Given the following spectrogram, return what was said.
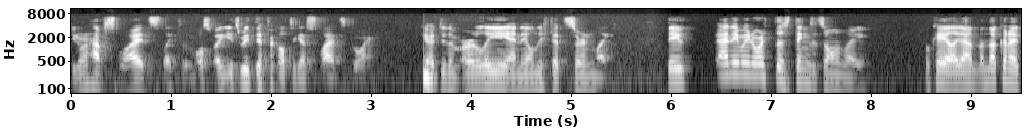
You don't have slides like for the most. Like, it's really difficult to get slides going. You gotta do them early, and they only fit certain like. They Anime North does things its own way. Okay, like I'm, I'm not gonna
